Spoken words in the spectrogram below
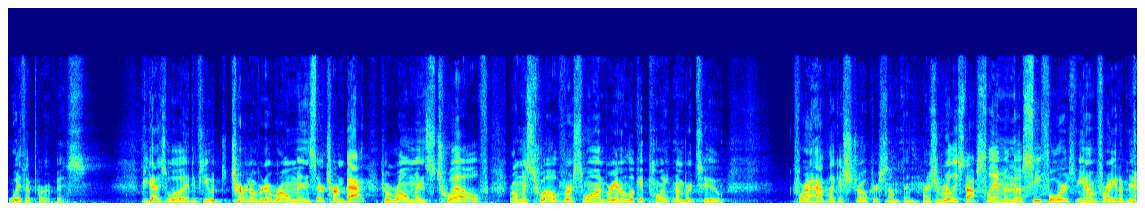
with a purpose. If you guys would, if you would turn over to Romans or turn back to Romans 12, Romans 12, verse 1, we're going to look at point number two before I have like a stroke or something. I should really stop slamming those C4s, you know, before I get up.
